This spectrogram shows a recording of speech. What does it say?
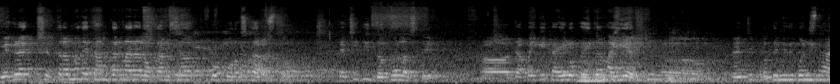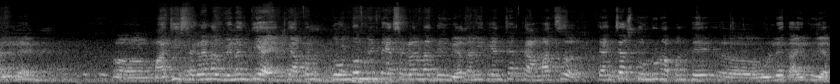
वेगळ्या क्षेत्रामध्ये काम करणाऱ्या लोकांचा तो पुरस्कार असतो. त्याची ती दखल असते. त्यापैकी काही लोक इथं नाही आहेत त्यांचे प्रतिनिधी पण इथं आलेले आहेत. माझी सगळ्यांना विनंती आहे की आपण दोन दोन मिनटं या सगळ्यांना देऊयात आणि त्यांच्या कामाचं त्यांच्याच तोंडून आपण ते उल्लेख ऐकूयात.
